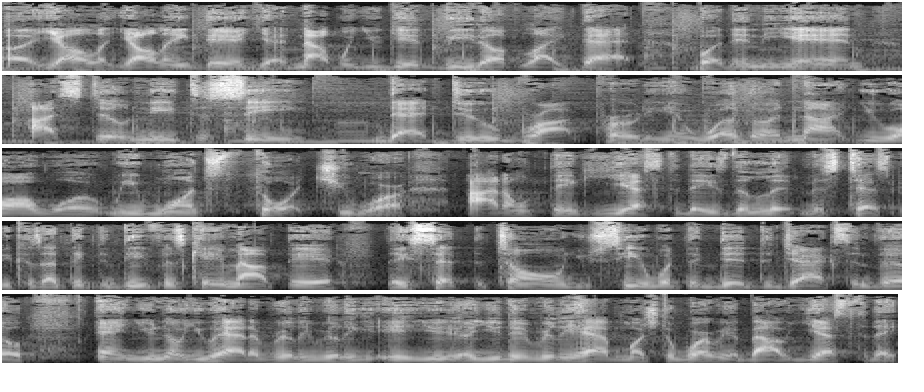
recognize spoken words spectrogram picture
uh, y'all, y'all ain't there yet. Not when you get beat up like that. But in the end, I still need to see that dude Brock Purdy and whether or not you are what we once thought you were. I don't think yesterday's the litmus test because I think the defense came out there, they set the tone. You see what they did to Jacksonville, and you know you had a really, really you you didn't really have much to worry about yesterday.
